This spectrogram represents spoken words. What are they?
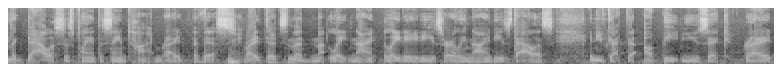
like Dallas is playing at the same time, right? Of this, right? right? That's in the late ni- late 80s, early 90s Dallas, and you've got the upbeat music, right?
